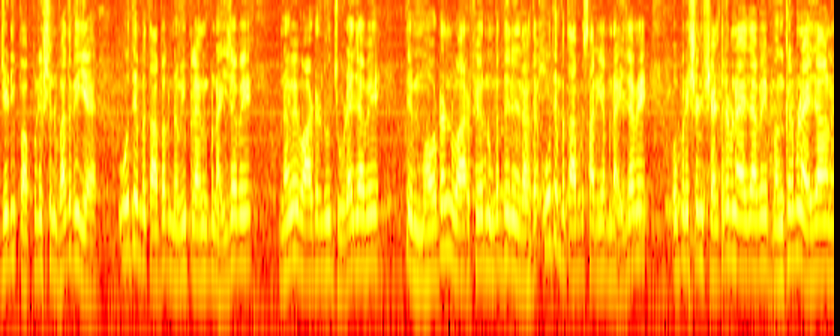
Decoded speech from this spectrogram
ਜਿਹੜੀ ਪਾਪੂਲੇਸ਼ਨ ਵੱਧ ਗਈ ਹੈ, ਉਹਦੇ ਮੁਤਾਬਕ ਨਵੀਂ ਪਲੈਨਿੰਗ ਬਣਾਈ ਜਾਵੇ, ਨਵੇਂ ਵਾਰਡਨ ਨੂੰ ਜੋੜਿਆ ਜਾਵੇ ਤੇ ਮਾਡਰਨ ਵਾਰਫੇਅਰ ਨੂੰ ਮੱਦੇ ਨੇ ਰੱਖਦਾ ਉਹਦੇ ਮੁਤਾਬਕ ਸਾਰੀਆਂ ਬਣਾਈ ਜਾਵੇ ਆਪਰੇਸ਼ਨ ਸ਼ੈਲਟਰ ਬਣਾਇਆ ਜਾਵੇ ਬੰਕਰ ਬਣਾਏ ਜਾਣ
